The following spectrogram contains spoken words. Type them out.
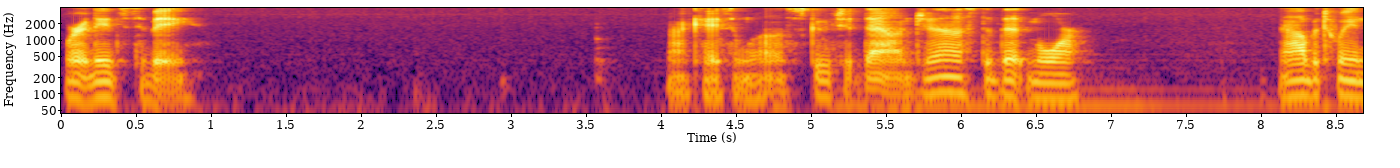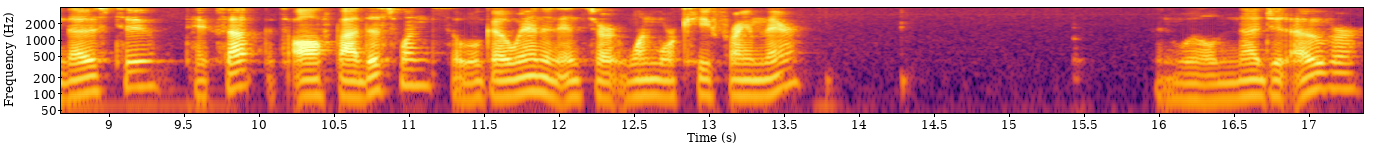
where it needs to be. In that case, I'm going to scooch it down just a bit more. Now between those two, picks up, it's off by this one, so we'll go in and insert one more keyframe there. And we'll nudge it over,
